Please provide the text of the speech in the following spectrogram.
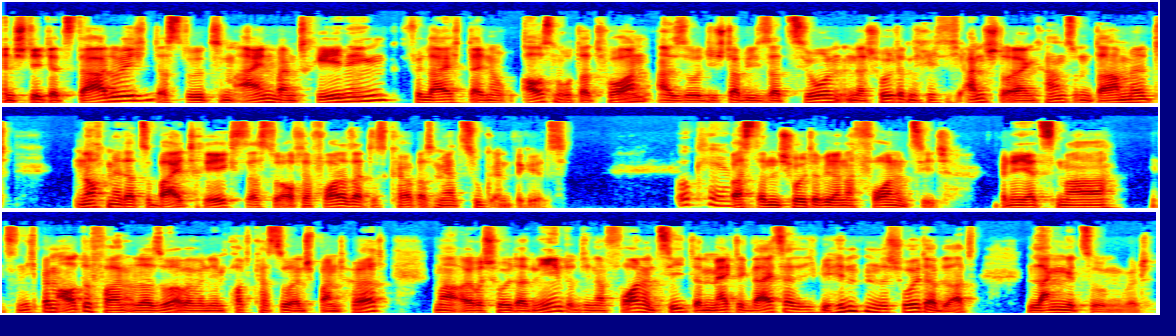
Entsteht jetzt dadurch, mhm. dass du zum einen beim Training vielleicht deine Außenrotatoren, also die Stabilisation in der Schulter nicht richtig ansteuern kannst und damit noch mehr dazu beiträgst, dass du auf der Vorderseite des Körpers mehr Zug entwickelst. Okay. Was dann die Schulter wieder nach vorne zieht. Wenn ihr jetzt mal, jetzt nicht beim Autofahren oder so, aber wenn ihr den Podcast so entspannt hört, mal eure Schulter nehmt und die nach vorne zieht, dann merkt ihr gleichzeitig, wie hinten das Schulterblatt langgezogen wird.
